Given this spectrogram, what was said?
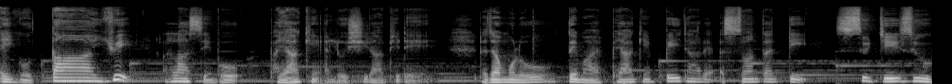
အိမ်ကိုတာ၍အလှဆင်ဖို့ဘုရားခင်အလိုရှိတာဖြစ်တယ်။ဒါကြောင့်မို့လို့သင်မှာဘုရားခင်ပေးထားတဲ့အစွမ်းတတ္တိစုကျေးဇူး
